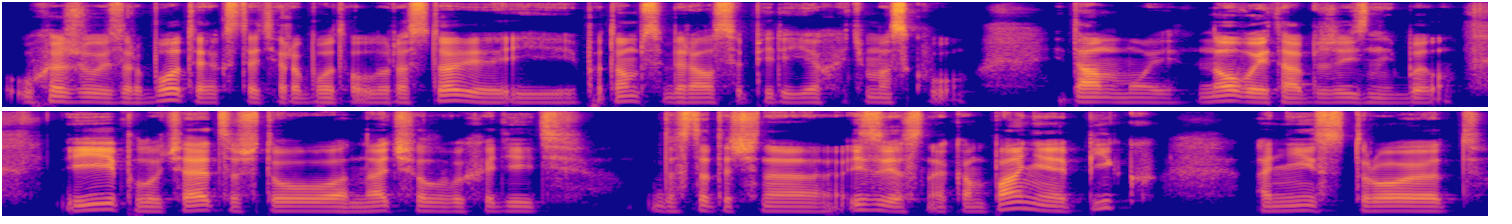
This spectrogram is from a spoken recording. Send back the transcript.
ухожу из работы. Я, кстати, работал в Ростове и потом собирался переехать в Москву. И там мой новый этап жизни был. И получается, что начал выходить достаточно известная компания Пик. Они строят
